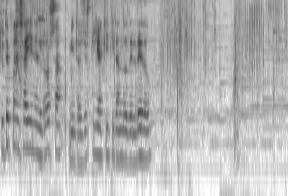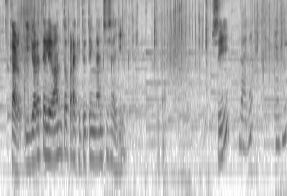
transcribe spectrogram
tú te pones ahí en el rosa mientras yo estoy aquí tirando del dedo. Claro, y yo ahora te levanto para que tú te enganches allí. ¿Sí? Vale. Ujú.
